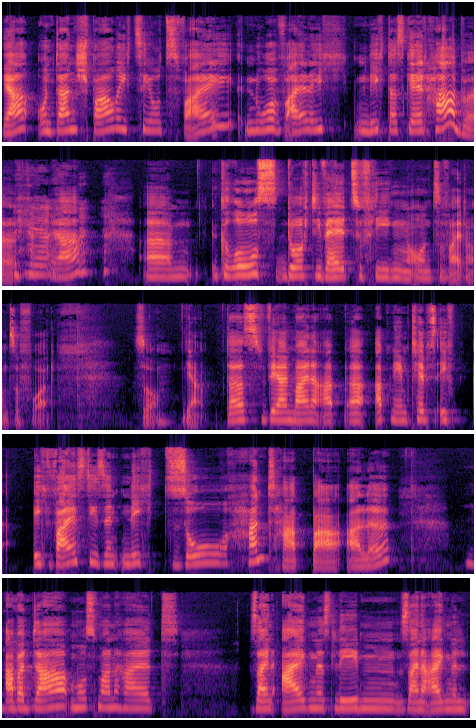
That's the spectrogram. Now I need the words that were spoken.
Ja, und dann spare ich CO2 nur, weil ich nicht das Geld habe. Ja. ja? Ähm, groß durch die Welt zu fliegen und so weiter und so fort. So, ja, das wären meine Ab äh, Abnehmtipps. Ich, ich weiß, die sind nicht so handhabbar alle, aber da muss man halt sein eigenes Leben, seine eigene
